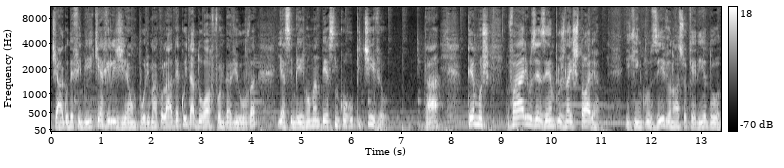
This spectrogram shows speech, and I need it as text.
Tiago definir que a religião pura e imaculada é cuidar do órfão e da viúva e assim mesmo manter-se incorruptível, tá? Temos vários exemplos na história e que inclusive o nosso querido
